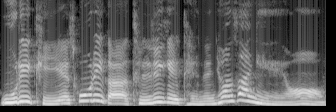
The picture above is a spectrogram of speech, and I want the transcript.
우리 귀에 소리가 들리게 되는 현상이에요.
